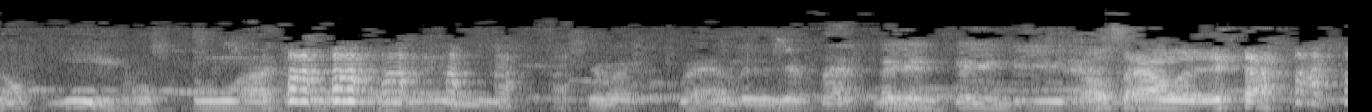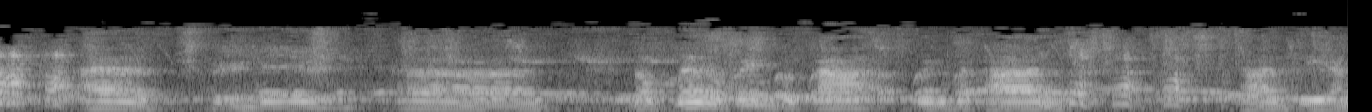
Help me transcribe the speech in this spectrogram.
นกยี่หกตัวโอ้ยจะมาแหวนลือกันแท้ก็ยังก็ยังดีนะเขาแซวเลยอ่าก็ยังดีเลยอ่าด็อกเตอร์เป็นประธานเป็นประธานทานเสียง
